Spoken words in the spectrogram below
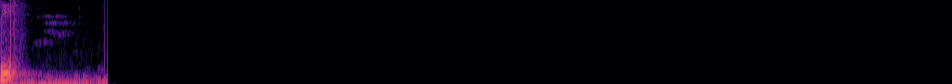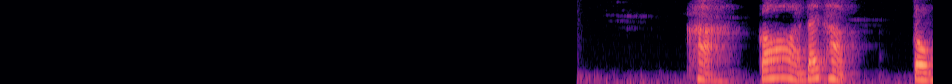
ติ ค่ะ ก็ได้ถักตรง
